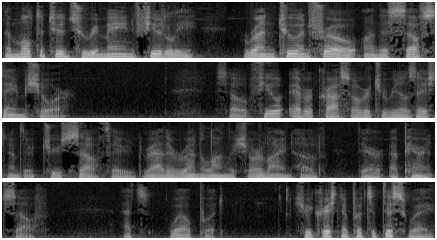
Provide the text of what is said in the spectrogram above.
The multitudes who remain futilely run to and fro on this self-same shore. So few ever cross over to realization of their true self. They'd rather run along the shoreline of their apparent self. That's well put. Sri Krishna puts it this way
